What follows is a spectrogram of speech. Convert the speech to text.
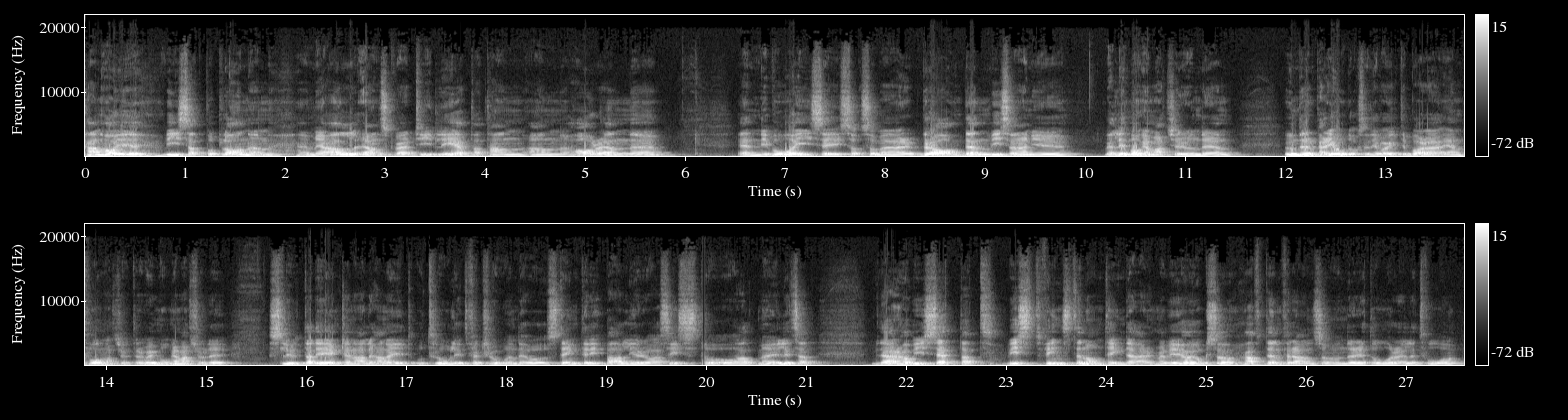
han har ju visat på planen med all önskvärd tydlighet att han, han har en, eh, en nivå i sig som är bra. Den visar han ju väldigt många matcher under en, under en period också. Det var ju inte bara en, två matcher utan det var ju många matcher. Det slutade egentligen aldrig. Han har ju ett otroligt förtroende och stänkte dit baljer och assist och, och allt möjligt. Så att, där har vi sett att visst finns det någonting där men vi har ju också haft en Ferran som under ett år eller två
